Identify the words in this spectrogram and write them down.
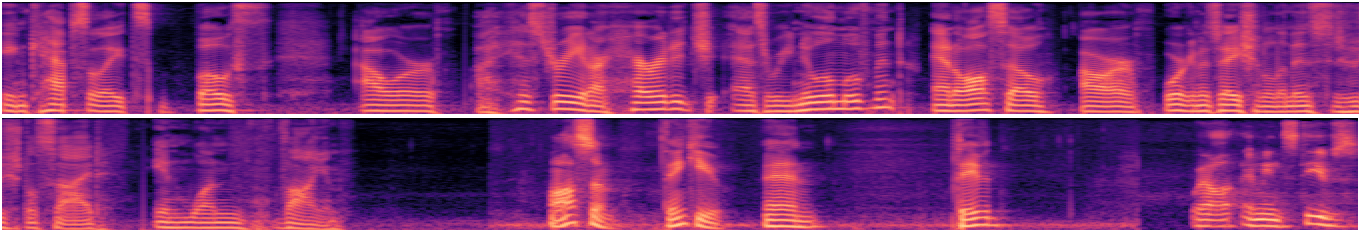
encapsulates both our uh, history and our heritage as a renewal movement and also our organizational and institutional side in one volume. Awesome. Thank you. And David? Well, I mean, Steve's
